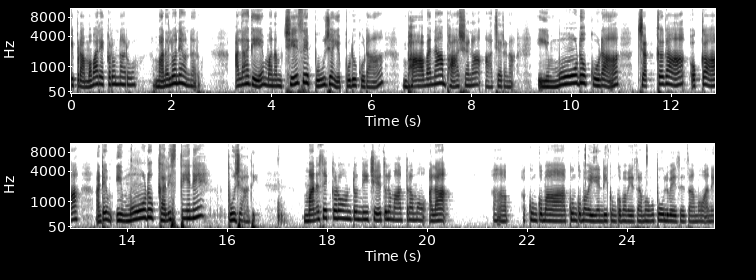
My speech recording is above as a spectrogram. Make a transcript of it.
ఇప్పుడు అమ్మవారు ఎక్కడున్నారు? మనలోనే ఉన్నారు. అలాగే మనం చేసే పూజ ఎప్పుడూ కూడా భావన భాషణ ఆచరణ ఈ మూడు కూడా చక్కగా ఒక అంటే ఈ మూడు కలిస్తేనే పూజ అది. మనసు ఎక్కడో ఉంటుంది చేతులు మాత్రము అలా కుంకుమ కుంకుమ వేయండి కుంకుమ వేసాము పూలు వేసేసాము అని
